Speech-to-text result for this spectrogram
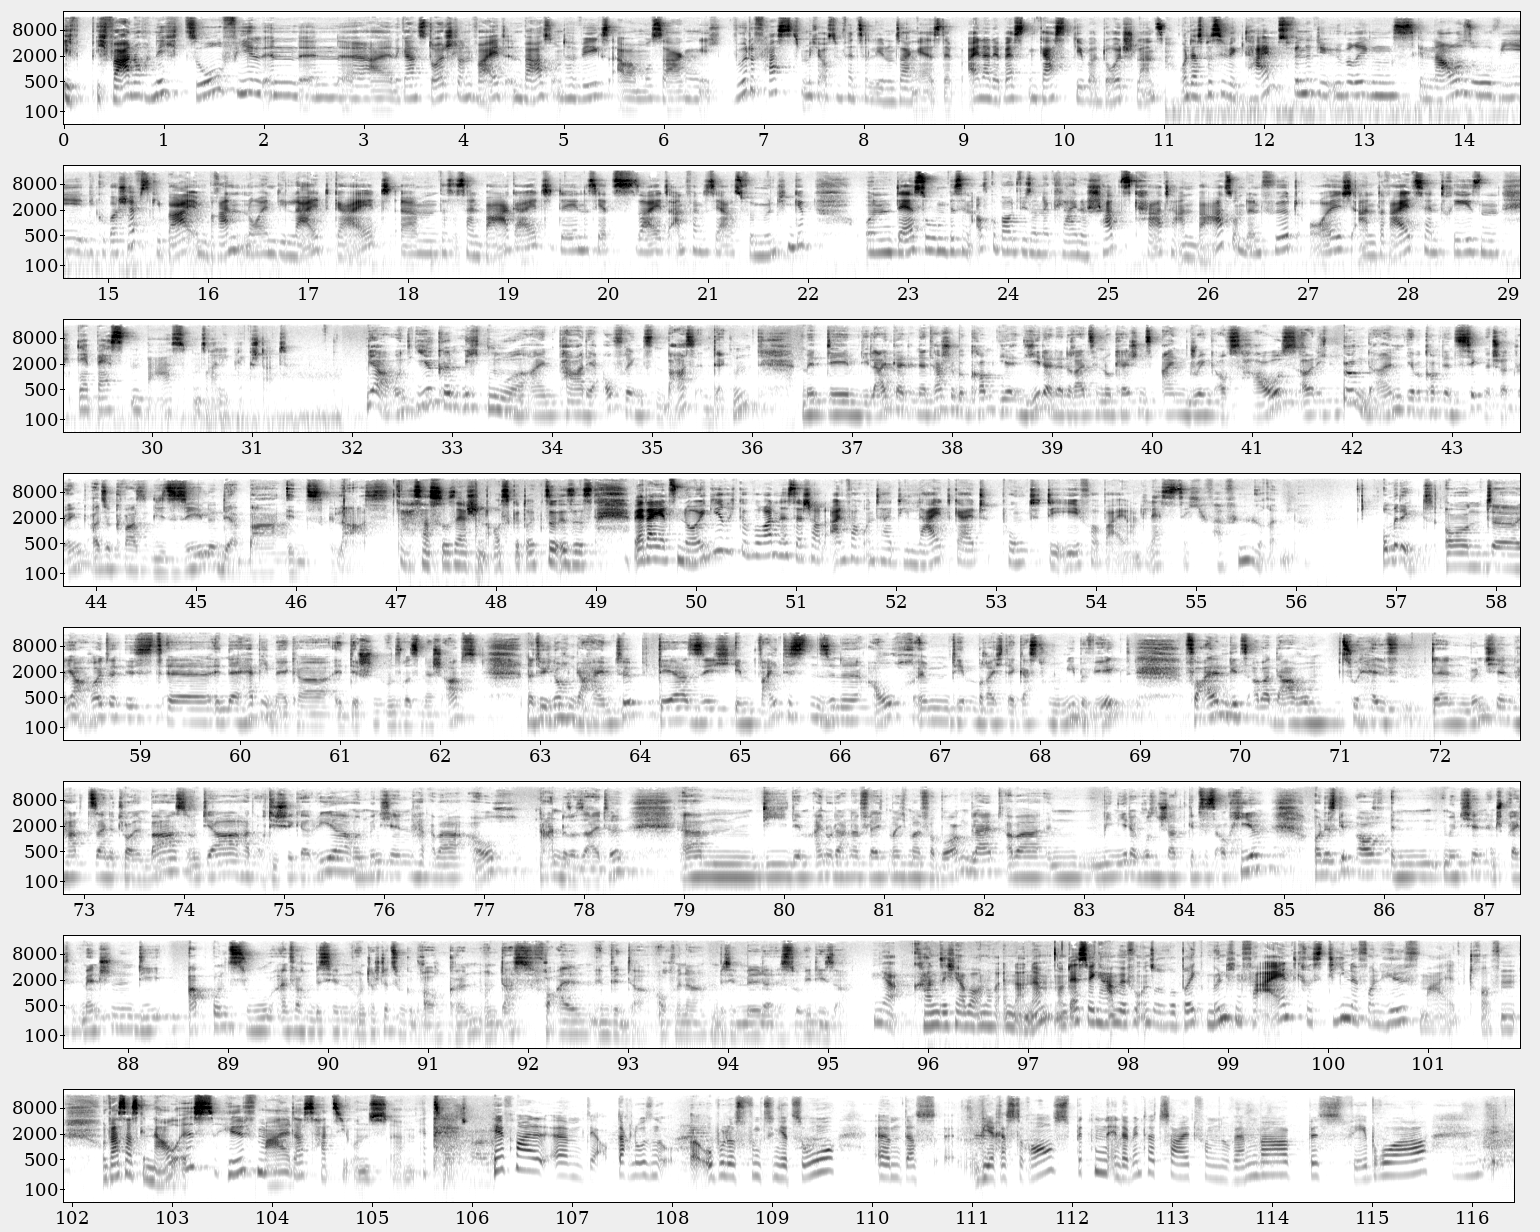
ich, ich war noch nicht so viel in, in äh, ganz deutschlandweit in Bars unterwegs, aber muss sagen, ich würde fast mich aus dem Fenster lehnen und sagen, er ist der, einer der besten Gastgeber Deutschlands. Und das Pacific Times findet ihr übrigens genauso wie die Kubaschewski Bar im brandneuen Delight Guide. Ähm, das ist ein Barguide, den es jetzt seit Anfang des Jahres für München gibt. Und der ist so ein bisschen aufgebaut wie so eine kleine Schatzkarte an Bars und entführt euch an 13 Tresen der besten Bars unserer Lieblingsstadt. Ja, und ihr könnt nicht nur ein paar der aufregendsten Bars entdecken. Mit dem Delight Guide in der Tasche bekommt ihr in jeder der 13 Locations einen Drink aufs Haus, aber nicht irgendeinen. Ihr bekommt den Signature Drink, also quasi die Seele der Bar ins Glas. Das hast du sehr schön ausgedrückt, so ist es. Wer da jetzt neugierig geworden ist, der schaut einfach unter delightguide.de vorbei und lässt sich verführen. Unbedingt. Und äh, ja, heute ist äh, in der Happy Maker Edition unseres Mashups natürlich noch ein Geheimtipp, der sich im weitesten Sinne auch im Themenbereich der Gastronomie bewegt. Vor allem geht es aber darum, zu helfen. Denn München hat seine tollen Bars und ja, hat auch die Schickeria und München hat aber auch eine andere Seite, ähm, die dem einen oder anderen vielleicht manchmal verborgen bleibt, aber in, wie in jeder großen Stadt gibt es auch hier und es gibt auch in München entsprechend Menschen, die ab und zu einfach ein bisschen Unterstützung gebrauchen können und das vor allem im Winter, auch wenn er ein bisschen milder ist, so wie dieser. Ja, kann sich aber auch noch ändern. Ne? Und deswegen haben wir für unsere Rubrik München vereint Christine von Hilfmal getroffen. Und was das genau ist, Hilfmal, das hat sie uns ähm, erzählt. Hilfmal, ähm, der Obdachlosen-Obolus funktioniert so, ähm, dass wir Restaurants bitten, in der Winterzeit vom November bis Februar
